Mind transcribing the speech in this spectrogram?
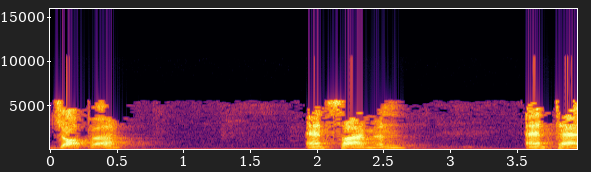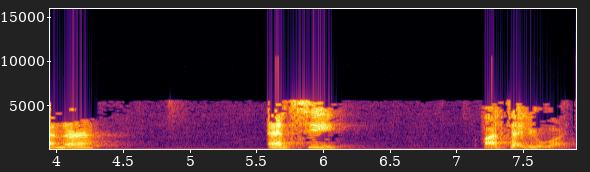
Joppa, and Simon, and Tanner, and sea. I'll tell you what.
